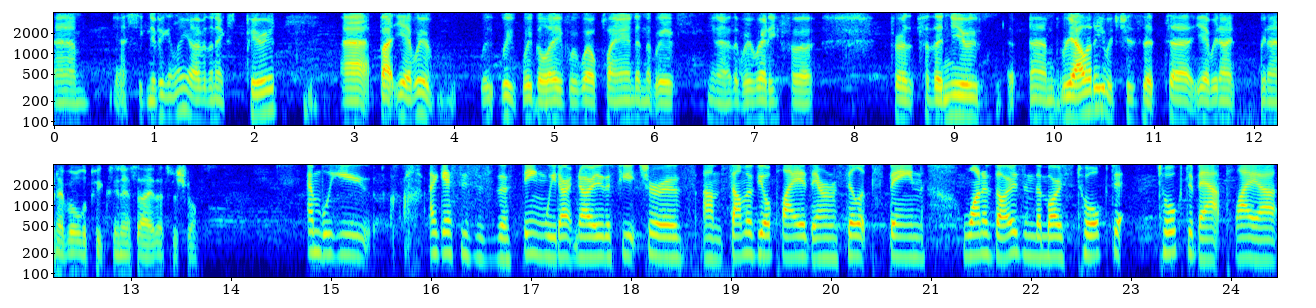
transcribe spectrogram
um, you know, significantly over the next period. Uh, but yeah, we we we believe we're well planned and that we're you know that we're ready for for for the new um, reality, which is that uh, yeah we don't we don't have all the picks in SA, that's for sure. And will you, I guess this is the thing, we don't know the future of um, some of your players. Erin Phillips being one of those and the most talked, talked about player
